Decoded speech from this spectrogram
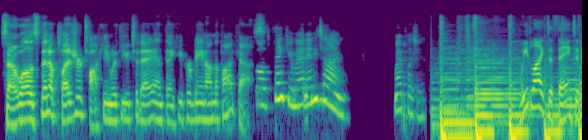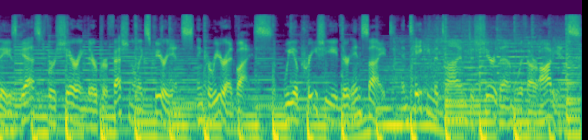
So, well, it's been a pleasure talking with you today, and thank you for being on the podcast. Well, thank you, Matt. Anytime. My pleasure. We'd like to thank today's guest for sharing their professional experience and career advice. We appreciate their insight and taking the time to share them with our audience.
